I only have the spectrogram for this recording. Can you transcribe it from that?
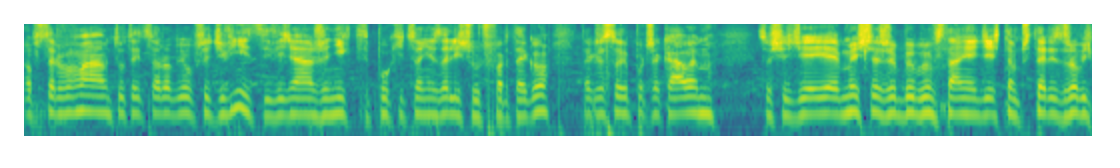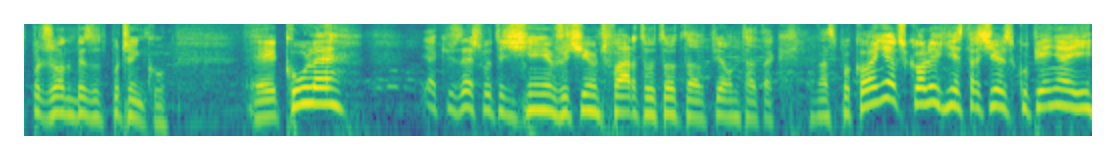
obserwowałem tutaj, co robią przeciwnicy. Wiedziałem, że nikt póki co nie zaliczył czwartego, także sobie poczekałem, co się dzieje. Myślę, że byłbym w stanie gdzieś tam cztery zrobić pod rząd bez odpoczynku. E, Kule, jak już zeszło to ciśnienie, wrzuciłem czwartą, to ta piąta tak na spokojnie, aczkolwiek nie straciłem skupienia i,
